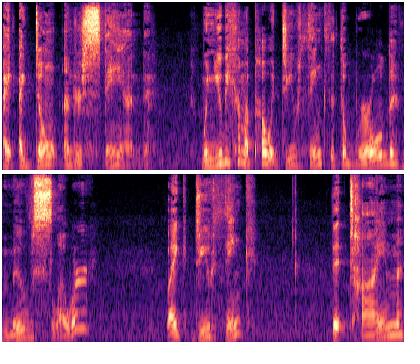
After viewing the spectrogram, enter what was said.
I, I don't understand. When you become a poet, do you think that the world moves slower? Like, do you think that time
